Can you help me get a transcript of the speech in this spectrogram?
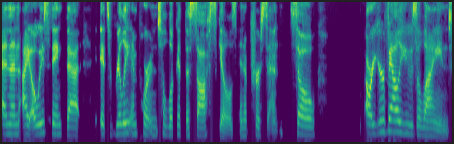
And then I always think that it's really important to look at the soft skills in a person. So are your values aligned?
